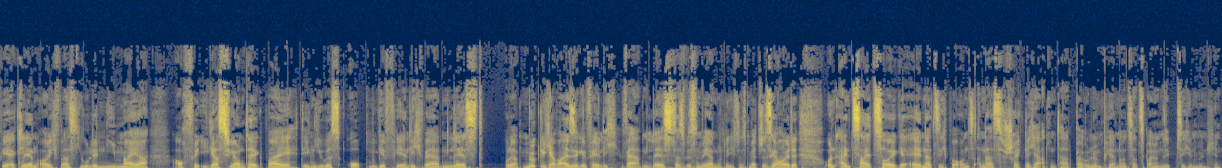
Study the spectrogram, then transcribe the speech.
wir erklären euch, was Jule Niemeyer auch für Iga Swiatek bei den US Open gefährlich werden lässt oder möglicherweise gefährlich werden lässt. Das wissen wir ja noch nicht. Das Match ist ja heute. Und ein Zeitzeuge erinnert sich bei uns an das schreckliche Attentat bei Olympia 1972 in München.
